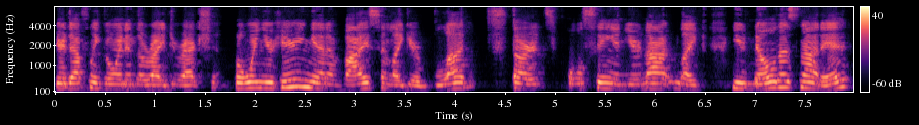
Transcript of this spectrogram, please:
you're definitely going in the right direction. But when you're hearing an advice and like your blood starts pulsing and you're not like, you know, that's not it,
